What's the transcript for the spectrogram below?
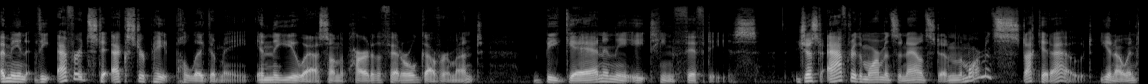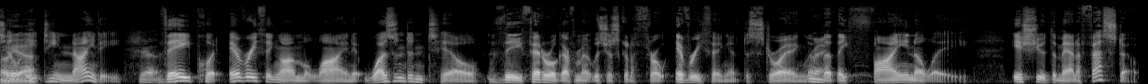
I mean, the efforts to extirpate polygamy in the U.S. on the part of the federal government began in the 1850s. Just after the Mormons announced it, and the Mormons stuck it out, you know, until oh, yeah. 1890. Yeah. They put everything on the line. It wasn't until the federal government was just going to throw everything at destroying them Right. that they finally issued the manifesto.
